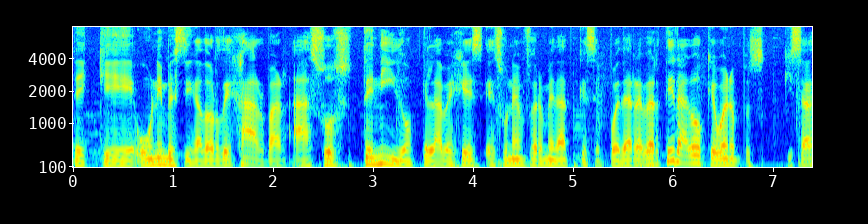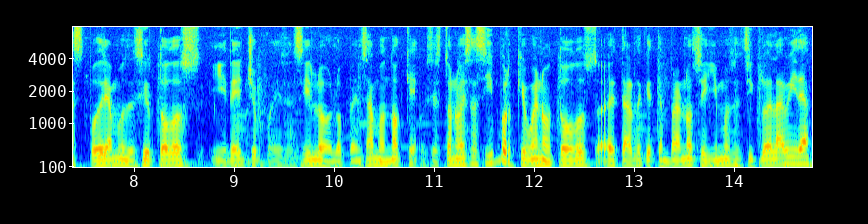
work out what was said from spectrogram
de que un investigador de Harvard ha sostenido que la vejez es una enfermedad que se puede revertir, algo que bueno, pues quizás podríamos decir todos, y de hecho pues así lo, pensamos, ¿no? Que pues esto no es así porque bueno, todos eh, tarde que temprano seguimos el ciclo de la vida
